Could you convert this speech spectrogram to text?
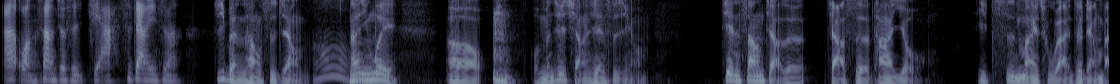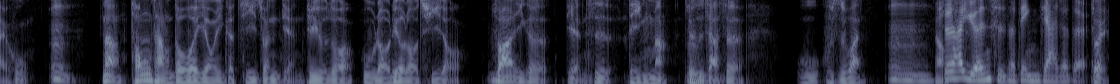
啊，往上就是加，是这样意思吗？基本上是这样的。哦，那因为呃，我们就想一件事情哦，建商假设假设他有一次卖出来这两百户，嗯，那通常都会用一个基准点，譬如说五楼、六楼、七楼，抓一个点是零嘛，就是假设五五十万，嗯嗯嗯，就是它原始的定价就对。对，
